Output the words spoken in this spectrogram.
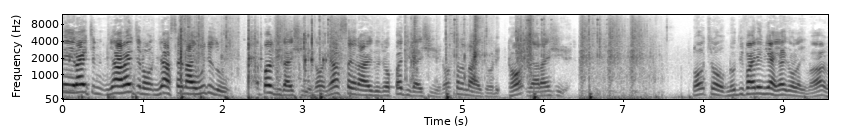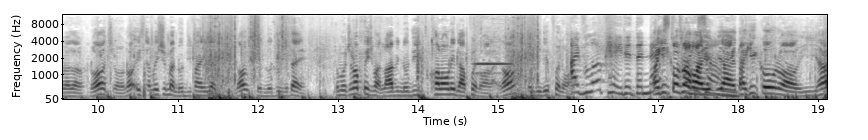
နေတိုင်းညတိုင်းကျွန်တော်ည10နာရီဝန်းကျင်ဆိုအပတ်ကြီးတိုင်းရှိတယ်နော်ည10နာရီဆိုကျွန်တော်ပတ်ကြီးတိုင်းရှိတယ်နော်17နာရီကျော်လေးနော်ညတိုင်းရှိတယ်နော်ကျွန်တော် notify လေးမြရိုက်တော့လိုက်ပါဘာသာနော်ကျွန်တော်နော် exclamation mark notify လေးရိုက်နော် notify မတိုင်ကျွန်တော်ကျွန်တော် page မှာလာပြီး notify ခေါင်းလောင်းလေးလာဖွင့်သွားလိုက်နော် notify လေးဖွင့်သွား I've located the တိုင် next ကြီးကုန်းတော့ပါ play ပြီပြရတယ် zone. တိုင်ကြီးကုန်းတော့ပြီဟာ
